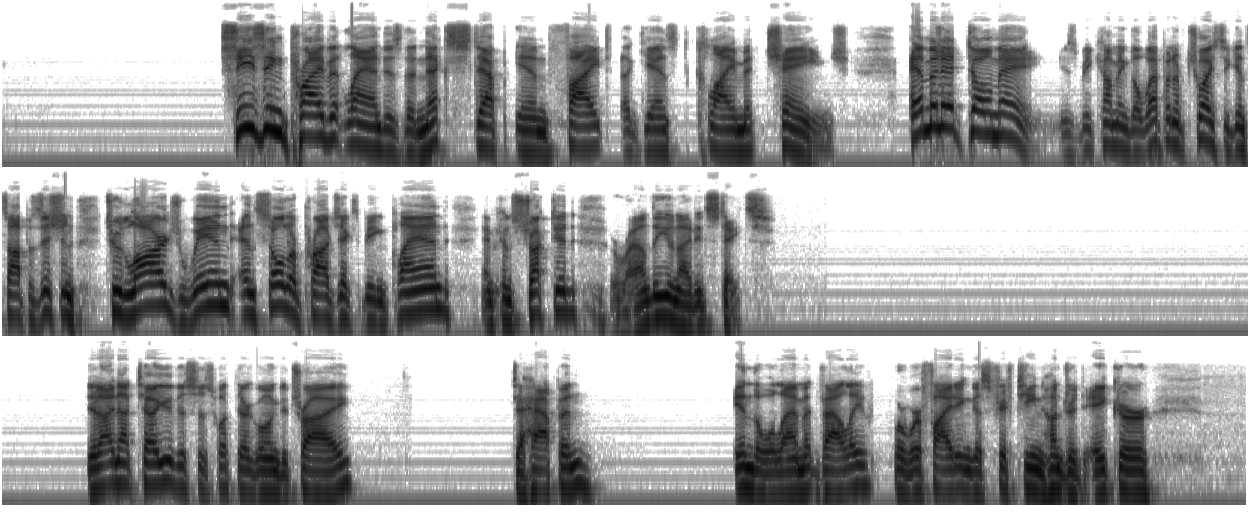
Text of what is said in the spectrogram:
Seizing private land is the next step in fight against climate change. Eminent domain is becoming the weapon of choice against opposition to large wind and solar projects being planned and constructed around the United States. Did I not tell you this is what they're going to try to happen in the Willamette Valley, where we're fighting this 1,500 acre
